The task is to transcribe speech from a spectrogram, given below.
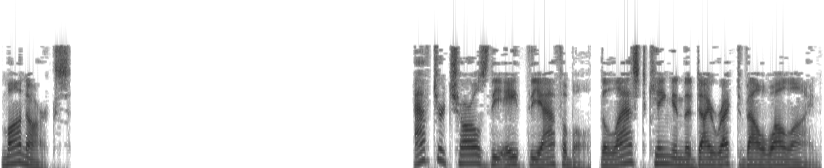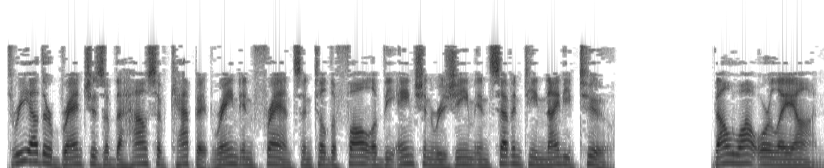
Monarchs After Charles VIII the Affable, the last king in the direct Valois line, three other branches of the House of Capet reigned in France until the fall of the Ancien Régime in 1792. Valois-Orléans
